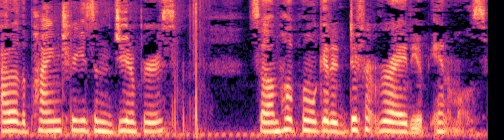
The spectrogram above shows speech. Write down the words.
out of the pine trees and the junipers. So I'm hoping we'll get a different variety of animals.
